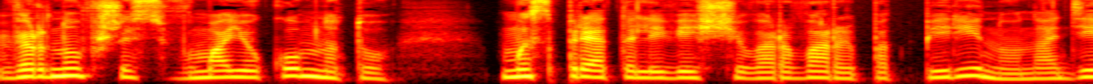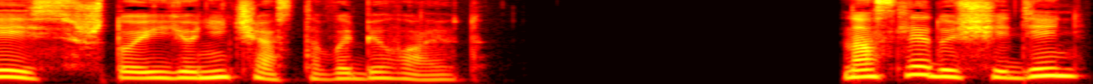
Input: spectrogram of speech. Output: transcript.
Вернувшись в мою комнату, мы спрятали вещи Варвары под перину, надеясь, что ее нечасто выбивают. На следующий день,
